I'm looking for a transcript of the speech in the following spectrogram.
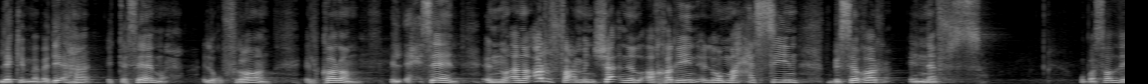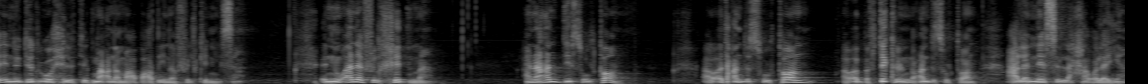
لكن مبادئها التسامح. الغفران الكرم الإحسان إنه أنا أرفع من شأن الآخرين اللي هم حاسين بصغر النفس. وبصلي إن دي الروح اللي تجمعنا مع بعضينا في الكنيسة. إنه أنا في الخدمة أنا عندي سلطان. أوقات عندي سلطان أوقات بفتكر إنه عندي سلطان على الناس اللي حواليا.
